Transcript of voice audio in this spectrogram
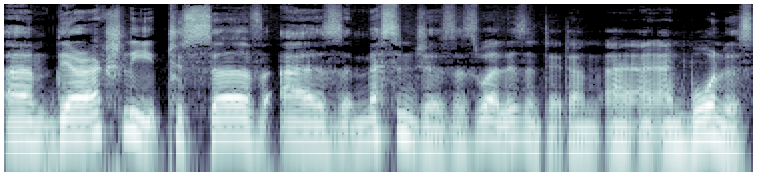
um, they are actually to serve as messengers as well, isn't it? And and, and warners.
